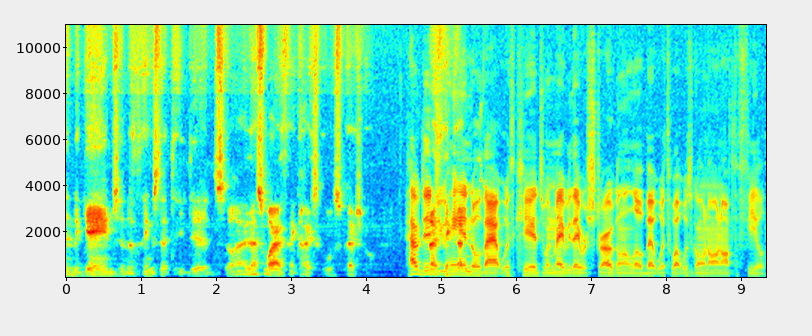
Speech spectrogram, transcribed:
in the games and the things that they did. So I, that's why I think high school is special. How did you think I- handle that with kids when maybe they were struggling a little bit with what was going on off the field?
